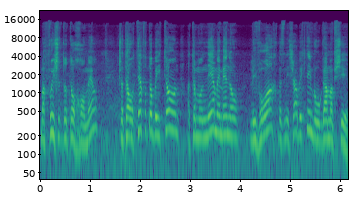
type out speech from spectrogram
מפריש את אותו חומר. כשאתה עוטף אותו בעיתון, אתה מונע ממנו לברוח, וזה נשאר בפנים והוא גם מבשיל.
